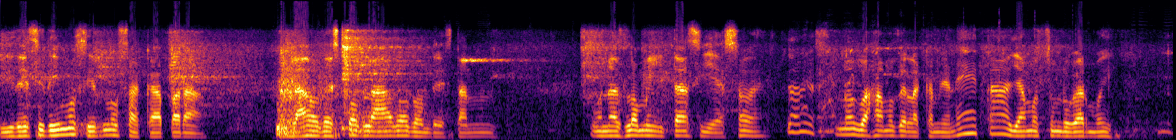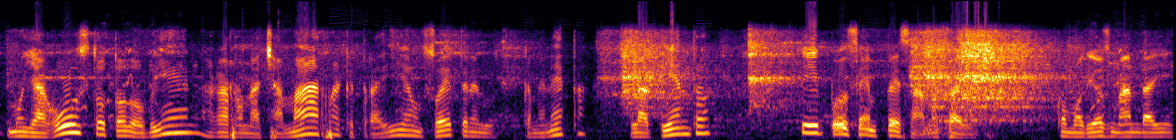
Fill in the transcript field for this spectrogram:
y decidimos irnos acá para el lado despoblado donde están unas lomitas y eso. eh. Nos bajamos de la camioneta, hallamos un lugar muy muy a gusto, todo bien, agarro una chamarra que traía, un suéter en mi camioneta, la atiendo y pues empezamos ahí, como Dios manda ahí,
